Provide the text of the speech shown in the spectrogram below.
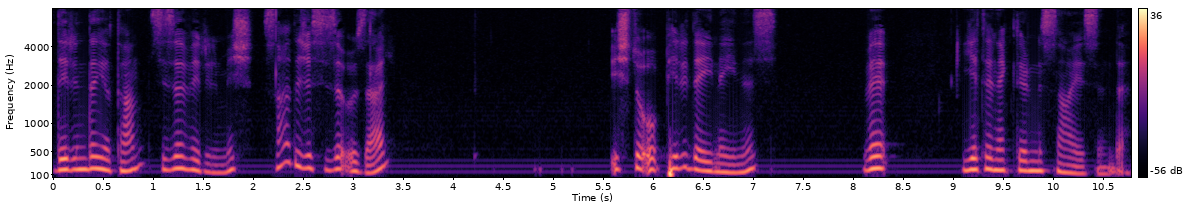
derinde yatan, size verilmiş, sadece size özel işte o peri değneğiniz ve yetenekleriniz sayesinde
